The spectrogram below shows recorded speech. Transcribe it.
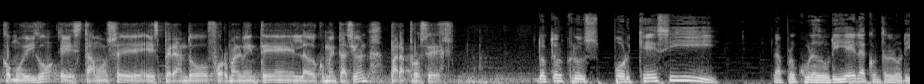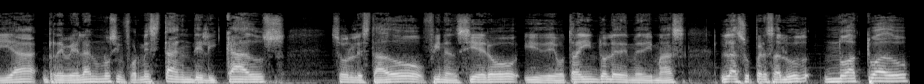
como digo, estamos eh, esperando formalmente la documentación para proceder. Doctor Cruz, ¿por qué si la Procuraduría y la Contraloría revelan unos informes tan delicados sobre el estado financiero y de otra índole de Medimás, la Supersalud no ha actuado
